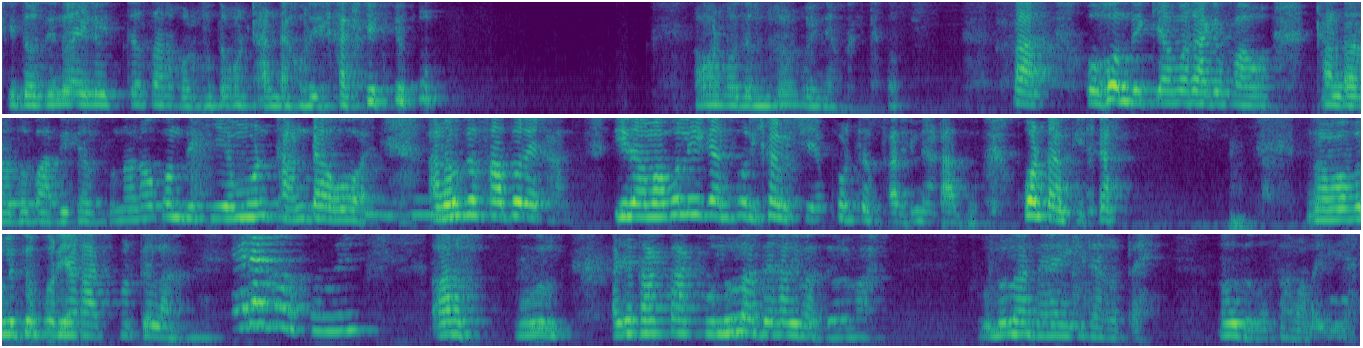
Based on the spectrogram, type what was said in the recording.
শীতের দিনও এলো অত্যাচার করব, তখন ঠান্ডা করে রাখি দিব। আমার বদের ভিতর বই না হইতো। হ্যাঁ ওখান দেখি আমার আগে পাও। ঠান্ডার তো বাদি না ওখান দেখি এমন ঠান্ডা হয়। আর যে চাদরে খান ইরামা বলে এখান পরীক্ষা আমি সে করতে পারি না কাজ। করতাম কি না রামা বলে তো পরীক্ষা কাজ করতে ফুল? আর ফুল আচ্ছা থাক থাক ফুলুলা দেখালি বাদ বা ফুলুলা দেখাই কিটা করতাই ও দেখো সামান গিয়া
